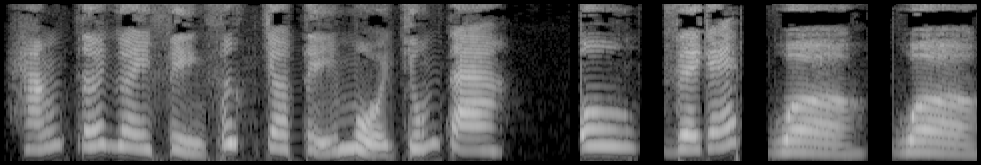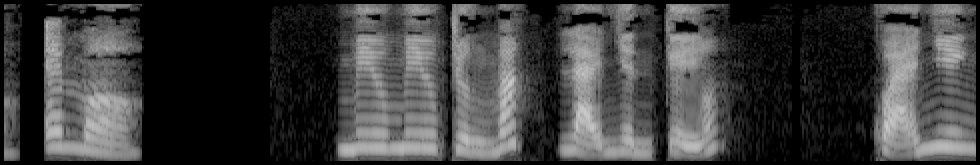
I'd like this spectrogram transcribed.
hắn tới gây phiền phức cho tỷ muội chúng ta. U, V, K, W, W, M. Miêu miêu trừng mắt, lại nhìn kỹ. Quả nhiên,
